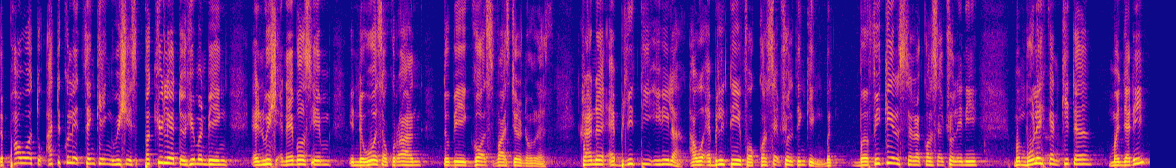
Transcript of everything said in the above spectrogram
the power to articulate thinking, which is peculiar to human being, and which enables him, in the words of Quran, to be God's on earth. Kerana ability inilah, our ability for conceptual thinking, berfikir secara conceptual ini, membolehkan kita menjadi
